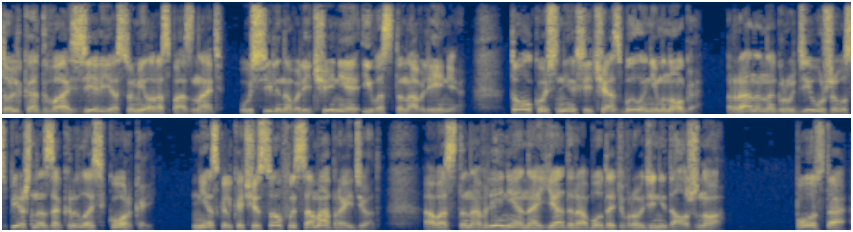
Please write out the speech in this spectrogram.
Только два зелья сумел распознать, усиленного лечения и восстановления. Толку с них сейчас было немного. Рана на груди уже успешно закрылась коркой. Несколько часов и сама пройдет, а восстановление на яды работать вроде не должно. «Пусто»,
